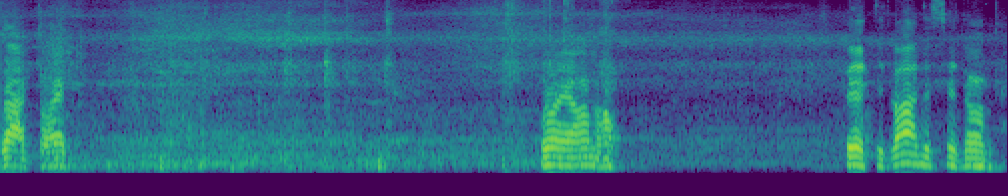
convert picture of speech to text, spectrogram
Zato, eto. To je ono... 5.20, dobro.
